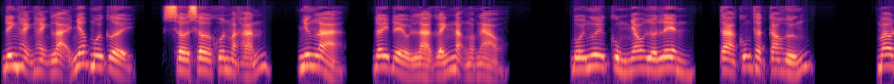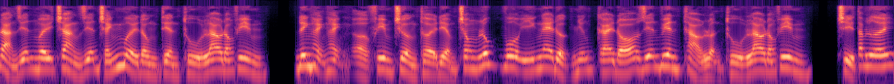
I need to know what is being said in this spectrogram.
Đinh hạnh hạnh lại nhấp môi cười, sờ sờ khuôn mặt hắn, nhưng là, đây đều là gánh nặng ngọt ngào. Bồi ngươi cùng nhau lớn lên, ta cũng thật cao hứng. Mao đản diễn mấy chàng diễn tránh 10 đồng tiền thù lao đóng phim, Đinh Hạnh Hạnh ở phim trường thời điểm trong lúc vô ý nghe được những cái đó diễn viên thảo luận thù lao đóng phim, chỉ tắp lưới,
